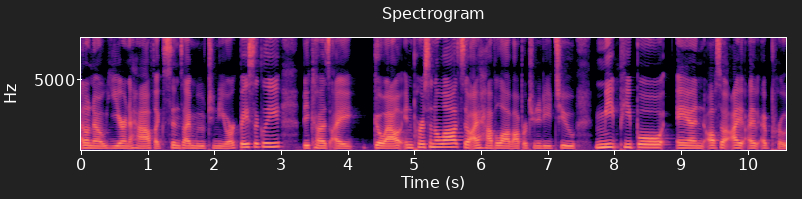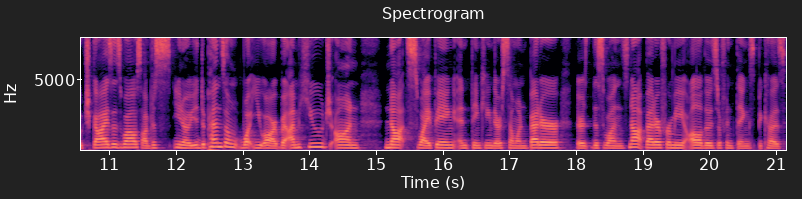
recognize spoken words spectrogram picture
I don't know, year and a half, like since I moved to New York, basically, because I go out in person a lot. So I have a lot of opportunity to meet people and also I, I approach guys as well. So I'm just, you know, it depends on what you are, but I'm huge on not swiping and thinking there's someone better. There's this one's not better for me, all of those different things because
